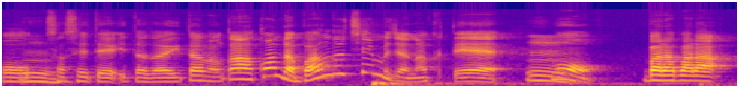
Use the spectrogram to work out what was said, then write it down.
をさせていただいたのが、今度はバンドチームじゃなくて、うん。もうバラバラ。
